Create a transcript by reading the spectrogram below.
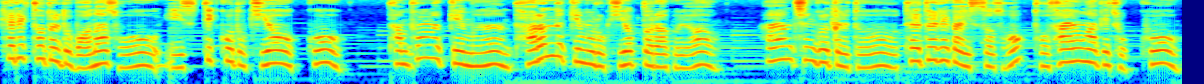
캐릭터들도 많아서 이 스티커도 귀여웠고 단풍 느낌은 다른 느낌으로 귀엽더라고요. 하얀 친구들도 테두리가 있어서 더 사용하기 좋고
